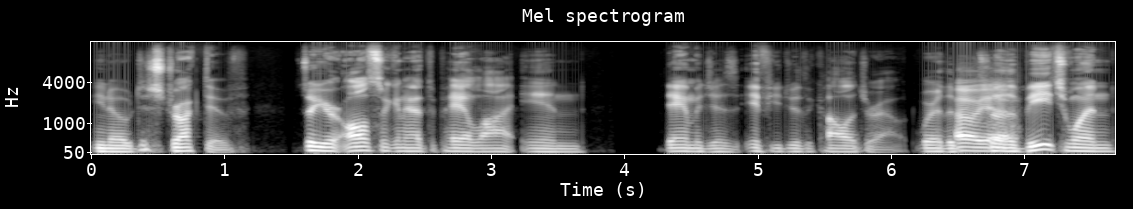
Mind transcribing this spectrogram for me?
you know, destructive. So you're also gonna have to pay a lot in damages if you do the college route. Where the Oh, so yeah. the beach one,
